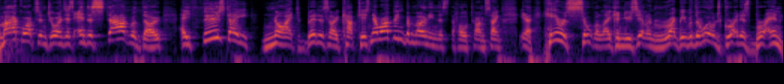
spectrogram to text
Mark Watson joins us, and to start with, though, a Thursday night Bledisloe Cup test. Now, I've been bemoaning this the whole time, saying, you know, here is Silver Lake in New Zealand rugby with the world's greatest brand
